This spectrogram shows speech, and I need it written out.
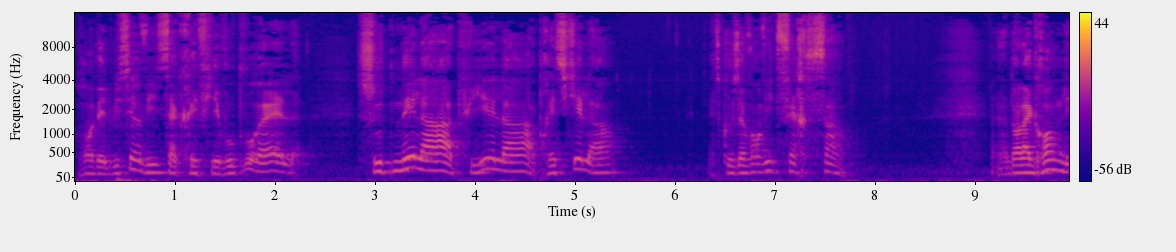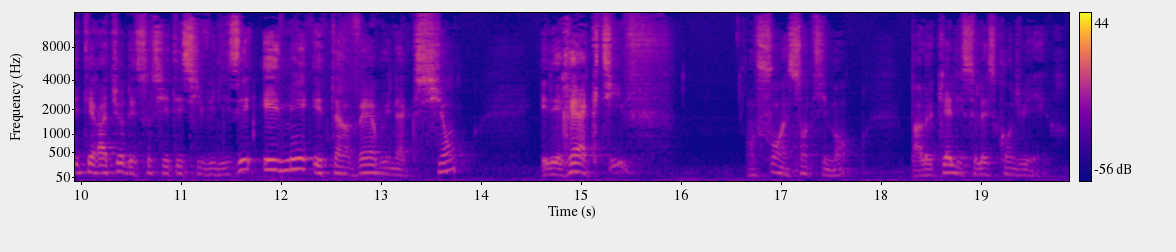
Rendez-lui service, sacrifiez-vous pour elle. Soutenez-la, appuyez-la, appréciez-la. Est-ce que vous avez envie de faire ça? Dans la grande littérature des sociétés civilisées, aimer est un verbe, une action, et les réactifs en font un sentiment par lequel ils se laissent conduire.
